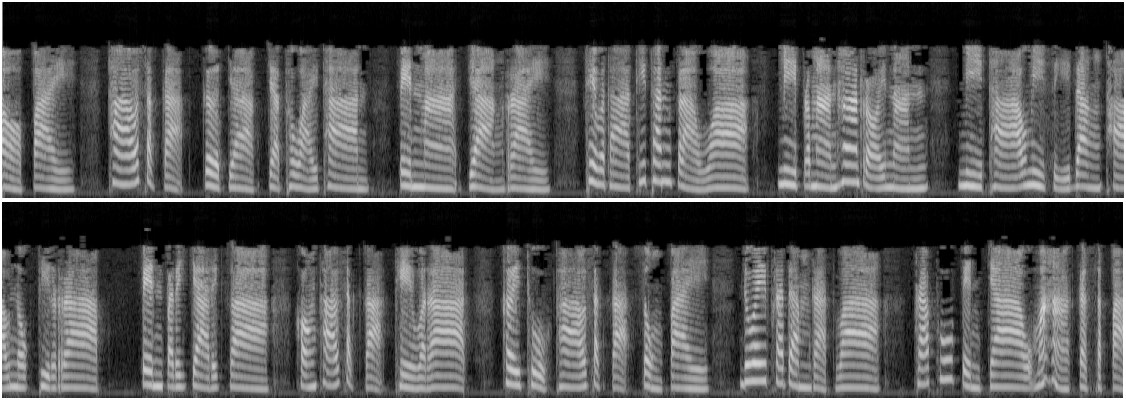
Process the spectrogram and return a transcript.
ต่อไป เท้าสกกะเกิดอยากจะถวายทาน เป็นมาอย่างไร เทวดาที่ท่านกล่าวว่า มีประมาณห้าร้อยนั้น มีเท้ามีสีดังเท้านกพิราบ เป็นปริจาริกาของเท้าสักกะเทวราช เคยถูกเท้าสักกะส่งไป ด้วยพระดำรัสว่า พระผู้เป็นเจ้ามหากัสปะ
